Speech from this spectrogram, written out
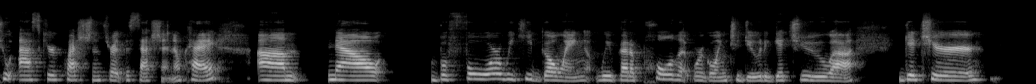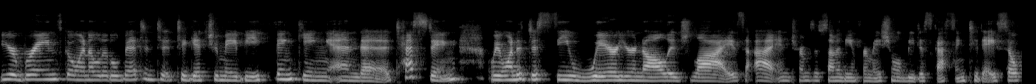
to ask your questions throughout the session okay um, now before we keep going we've got a poll that we're going to do to get you uh, get your your brains going a little bit and to, to get you maybe thinking and uh, testing, we want to just see where your knowledge lies uh, in terms of some of the information we'll be discussing today. So,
